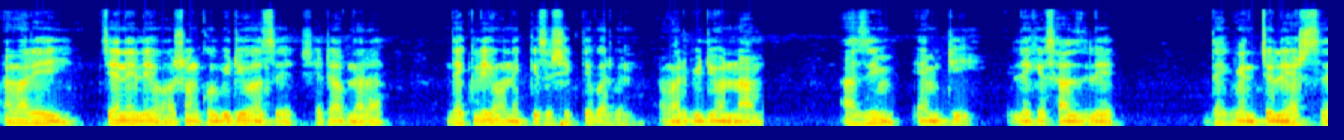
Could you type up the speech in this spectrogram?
আমার এই চ্যানেলে অসংখ্য ভিডিও আছে, সেটা আপনারা দেখলে অনেক কিছু শিখতে পারবেন। আমার ভিডিওর নাম আজিম এমটি। লিখে সার্চ দিলে দেখবেন চলে আসছে।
